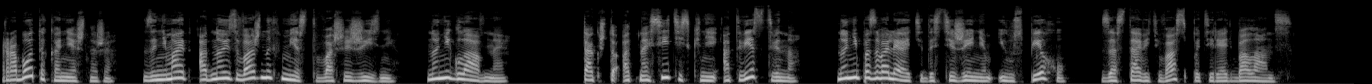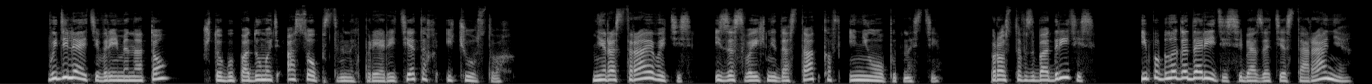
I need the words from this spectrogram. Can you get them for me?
Работа, конечно же, занимает одно из важных мест в вашей жизни, но не главное. Так что относитесь к ней ответственно, но не позволяйте достижениям и успеху заставить вас потерять баланс. Выделяйте время на то, чтобы подумать о собственных приоритетах и чувствах. Не расстраивайтесь из-за своих недостатков и неопытности. Просто взбодритесь и поблагодарите себя за те старания,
